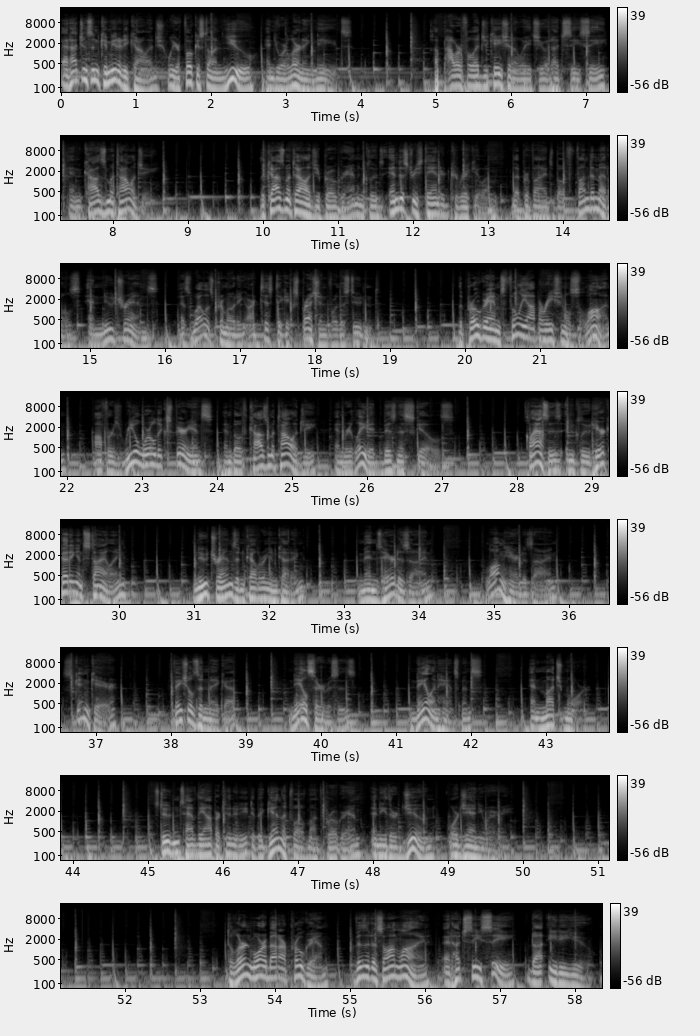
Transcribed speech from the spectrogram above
At Hutchinson Community College, we are focused on you and your learning needs. A powerful education awaits you at Hutch CC in cosmetology. The cosmetology program includes industry standard curriculum that provides both fundamentals and new trends, as well as promoting artistic expression for the student. The program's fully operational salon offers real world experience in both cosmetology and related business skills. Classes include haircutting and styling, new trends in coloring and cutting, men's hair design, long hair design, skincare, facials and makeup, nail services, nail enhancements, and much more. Students have the opportunity to begin the 12 month program in either June or January. To learn more about our program, visit us online at hutchcc.edu.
